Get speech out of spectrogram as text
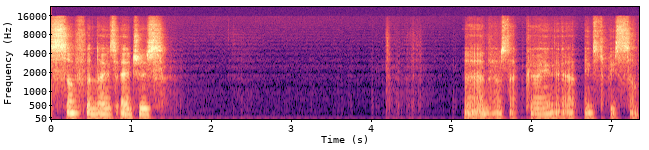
soften those edges. And how's that going? Yeah, it needs to be soft.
